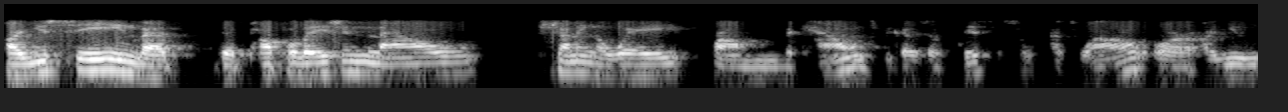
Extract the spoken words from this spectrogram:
Are you seeing that the population now shunning away from the counts because of this as well? Or are you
